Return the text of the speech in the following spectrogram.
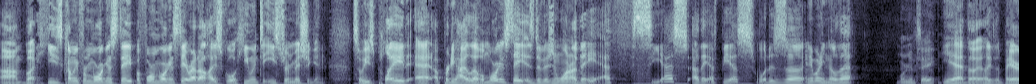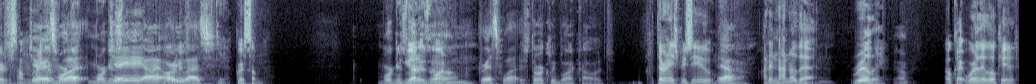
Um, but he's coming from Morgan State. Before Morgan State, right out of high school, he went to Eastern Michigan. So he's played at a pretty high level. Morgan State is Division One. Are they FCS? Are they FBS? What is uh, anybody know that? Morgan State. Yeah, the like the Bears or something, Jared's right? Morgan- what? Morgan- J A I R U S. Yeah, Grissom. Morgan State is a Quan? um, Gris what? historically black college. They're an HBCU. Yeah. I did not know that. Really? Yep. Okay, where are they located?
